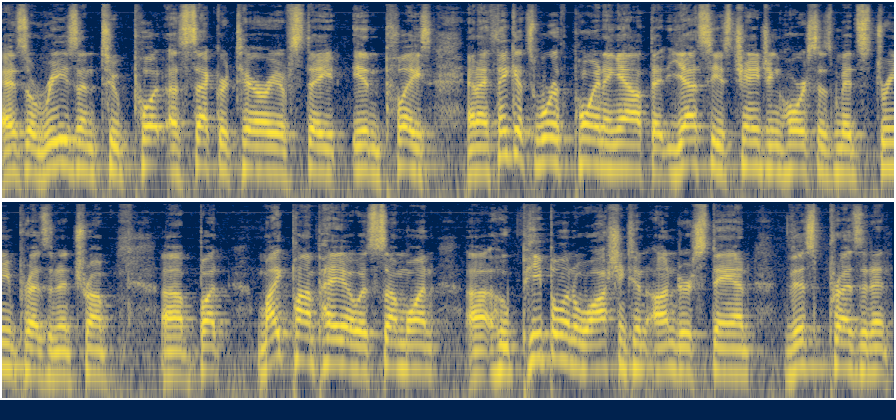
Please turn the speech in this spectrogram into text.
as a reason to put a Secretary of State in place. And I think it's worth pointing out that, yes, he's changing horses midstream, President Trump, uh, but Mike Pompeo is someone uh, who people in Washington understand this president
